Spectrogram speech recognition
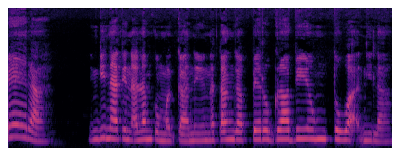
pera. Hindi natin alam kung magkano yung natanggap, pero grabe yung tuwa nila.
